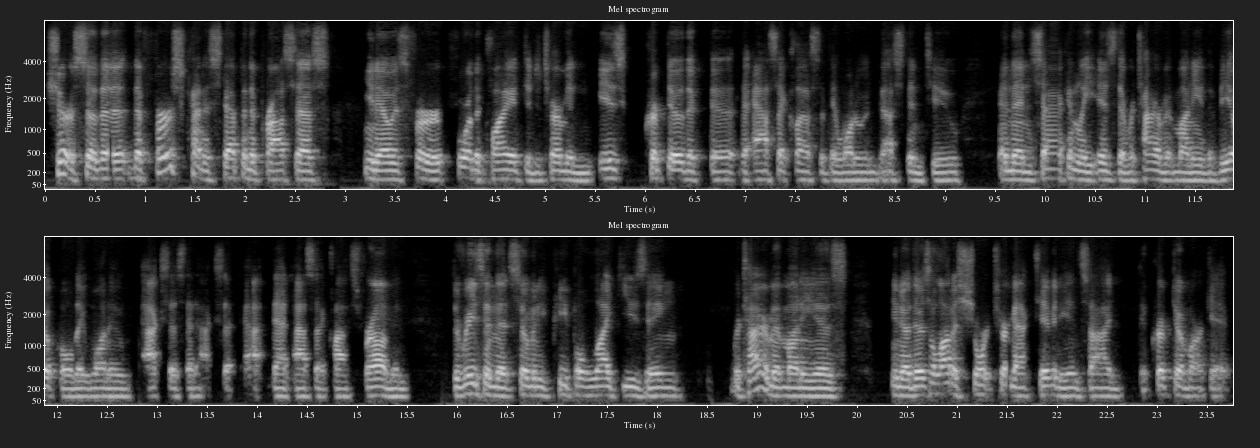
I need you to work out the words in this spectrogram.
Sure. So the the first kind of step in the process, you know, is for for the client to determine is crypto the, the, the asset class that they want to invest into, and then secondly, is the retirement money the vehicle they want to access that asset that asset class from? And the reason that so many people like using retirement money is you know there's a lot of short-term activity inside the crypto market.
